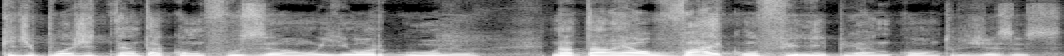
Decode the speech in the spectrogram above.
que depois de tanta confusão e orgulho, Natanael vai com Filipe ao encontro de Jesus.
